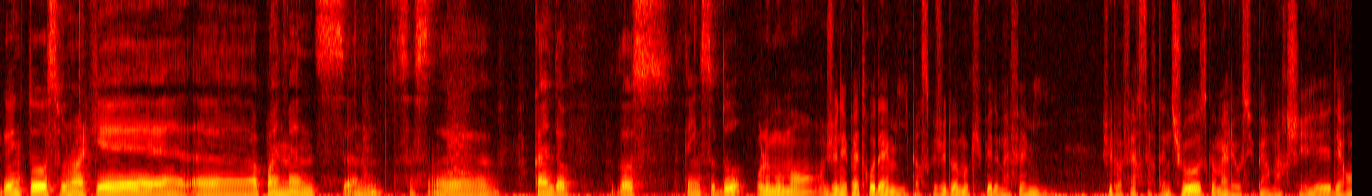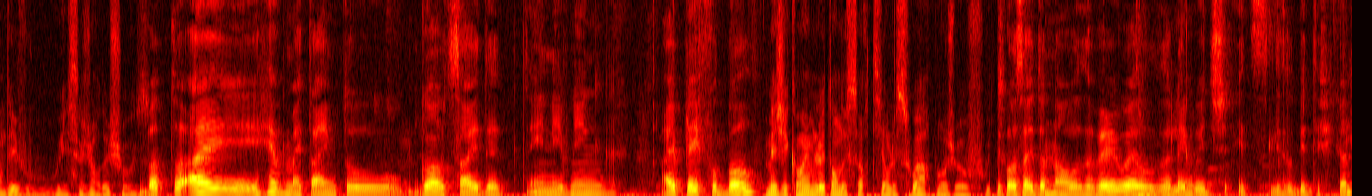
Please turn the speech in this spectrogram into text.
going to supermarket uh, appointments and uh, kind of those things to do. Pour le moment, je n'ai pas trop d'amis parce que je dois m'occuper de ma famille. Je dois faire certaines choses comme aller au supermarché, des rendez-vous et ce genre de choses. But I have my time to go outside in evening. I play football. Mais j'ai quand même le temps de sortir le soir pour jouer au foot. because I don't know the very well the language. It's a little bit difficult,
